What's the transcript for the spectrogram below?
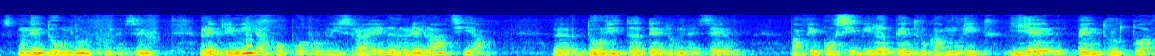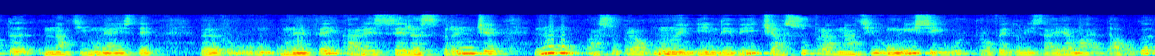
spune Domnul Dumnezeu. Reprimirea poporului Israel în relația dorită de Dumnezeu va fi posibilă pentru că a murit El pentru toată națiunea. Este uh, un efect care se răsfrânge nu asupra unui individ, ci asupra națiunii. Sigur, profetul Isaia mai adaugă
